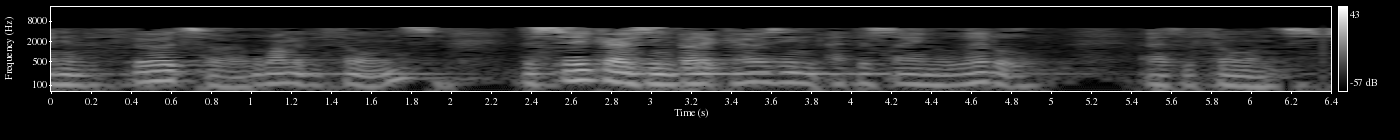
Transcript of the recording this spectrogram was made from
And in the third soil, the one with the thorns, the seed goes in, but it goes in at the same level as the thorns.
